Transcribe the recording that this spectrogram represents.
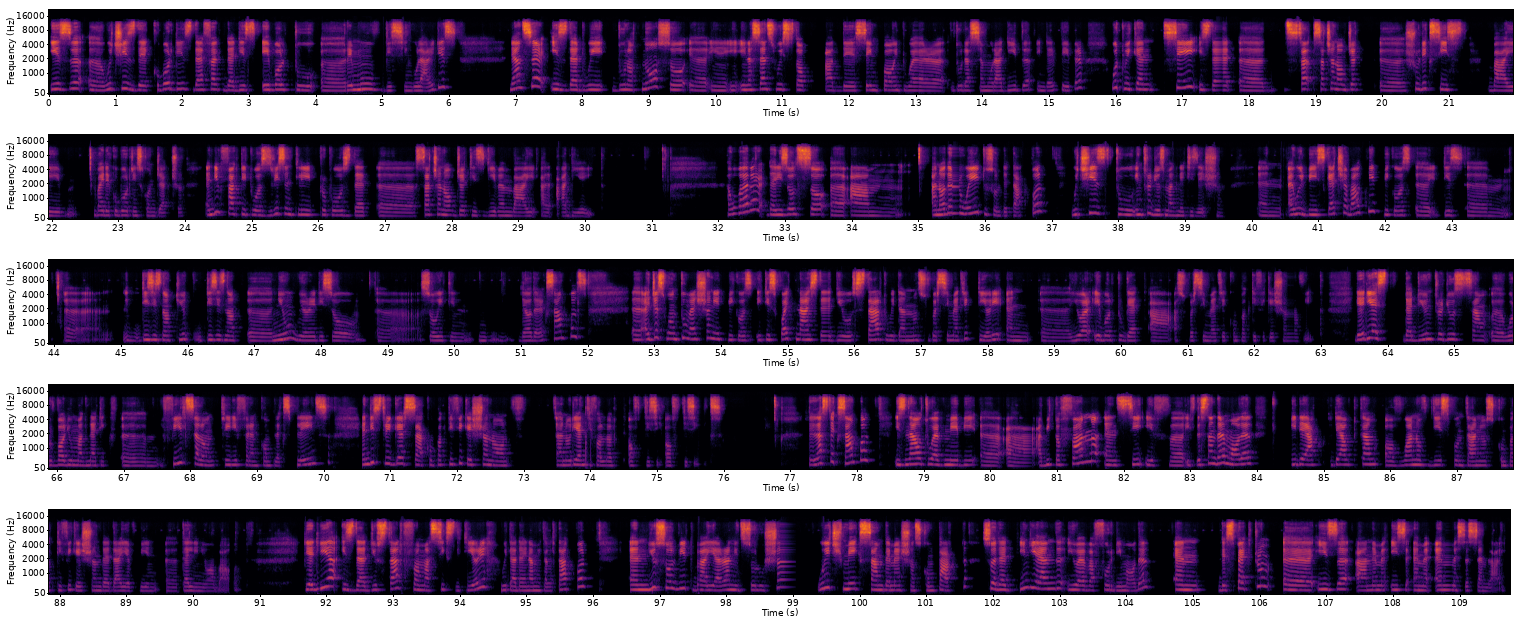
is uh, which is the cobordism defect that is able to uh, remove these singularities. The answer is that we do not know. So uh, in, in a sense, we stop at the same point where Dudas Samura did in their paper, what we can say is that uh, su such an object uh, should exist by, by the Cobordism conjecture. And in fact, it was recently proposed that uh, such an object is given by AD8. However, there is also uh, um, another way to solve the tadpole, which is to introduce magnetization and I will be sketchy about it because uh, this um, uh, this is not this is not uh, new. We already saw uh, saw it in the other examples. Uh, I just want to mention it because it is quite nice that you start with a non-supersymmetric theory and uh, you are able to get a, a supersymmetric compactification of it. The idea is that you introduce some uh, worldvolume magnetic um, fields along three different complex planes, and this triggers a compactification on an orientifold of, T, of T6. The last example is now to have maybe uh, a, a, bit of fun and see if, uh, if the standard model be the, the outcome of one of these spontaneous compactification that I have been uh, telling you about. The idea is that you start from a 6D theory with a dynamical tadpole and you solve it by a running solution which makes some dimensions compact so that in the end you have a 4D model and the spectrum uh, is, an is MSSM-like.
